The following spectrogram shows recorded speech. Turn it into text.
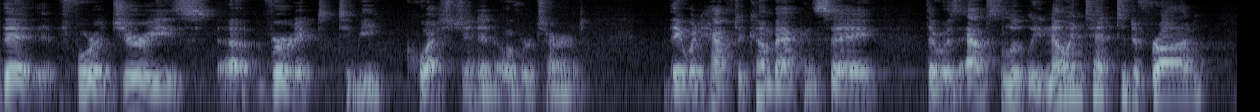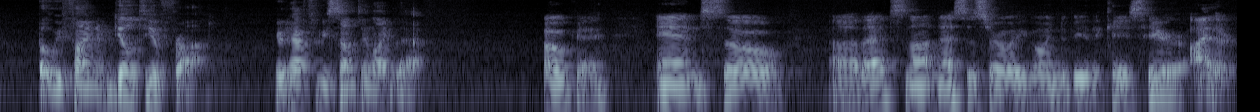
that for a jury's uh, verdict to be questioned and overturned, they would have to come back and say there was absolutely no intent to defraud, but we find him guilty of fraud. It would have to be something like that. Okay, and so uh, that's not necessarily going to be the case here either.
